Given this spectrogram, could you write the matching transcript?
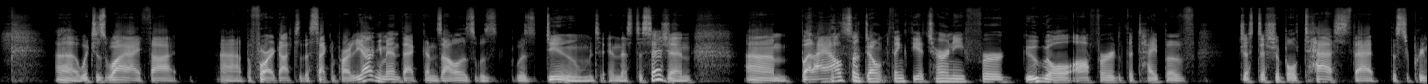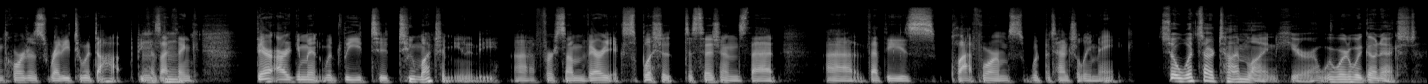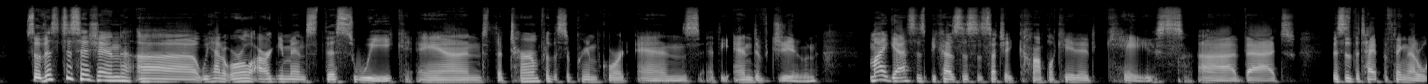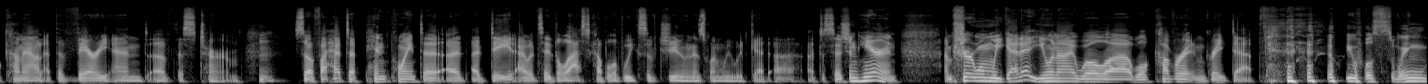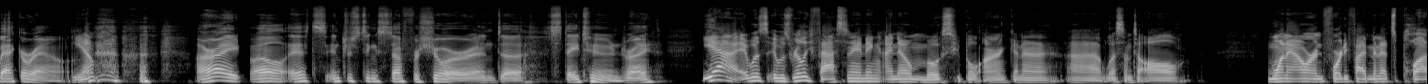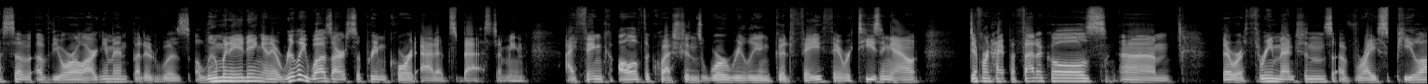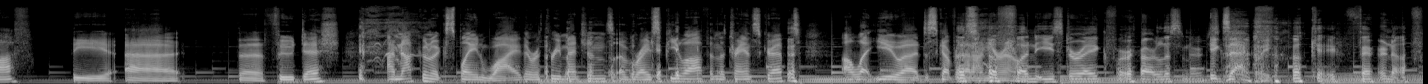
uh, which is why I thought uh, before I got to the second part of the argument that Gonzalez was was doomed in this decision. Um, but I also don't think the attorney for Google offered the type of justiciable test that the Supreme Court is ready to adopt because I Mhm. think their argument would lead to too much immunity uh, for some very explicit decisions that uh, that these platforms would potentially make. So what's our timeline here? Where, where do we go next? So this decision, uh, we had oral arguments this week, and the term for the Supreme Court ends at the end of June. My guess is because this is such a complicated case uh, that this is the type of thing that will come out at the very end of this term. Hmm. So if I had to pinpoint a, a, a date, I would say the last couple of weeks of June is when we would get a, a decision here. And I'm sure when we get it, you and I will uh, will cover it in great depth. we will swing back around. Yep. All right. Well, it's interesting stuff for sure. And uh, stay tuned, right? Yeah, it was it was really fascinating. I know most people aren't gonna uh, listen to all one hour and 45 minutes plus of, of the oral argument, but it was illuminating and it really was our Supreme Court at its best. I mean, I think all of the questions were really in good faith. They were teasing out different hypotheticals. Um, there were three mentions of rice pilaf, the uh, the food dish. I'm not going to explain why there were three mentions of rice pilaf in the transcript. I'll let you uh, discover That's that on your a own. fun Easter egg for our listeners. Exactly. okay, fair enough.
